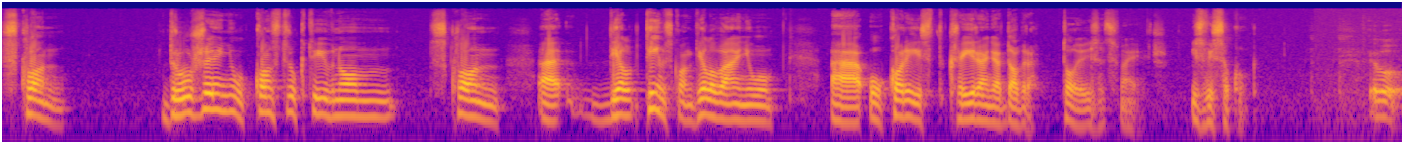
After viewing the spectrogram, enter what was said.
sklon druženju, konstruktivnom, sklon e, a, djel, timskom djelovanju, a, u korist kreiranja dobra. To je Izet Smajević, iz Visokog. Evo,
